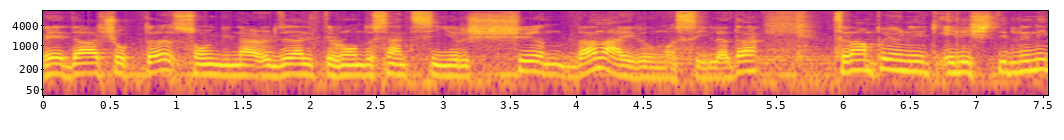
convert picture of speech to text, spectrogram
Ve daha çok da son günler özellikle Ron DeSantis'in yarışından ayrılmasıyla da Trump'a yönelik eleştirilerini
